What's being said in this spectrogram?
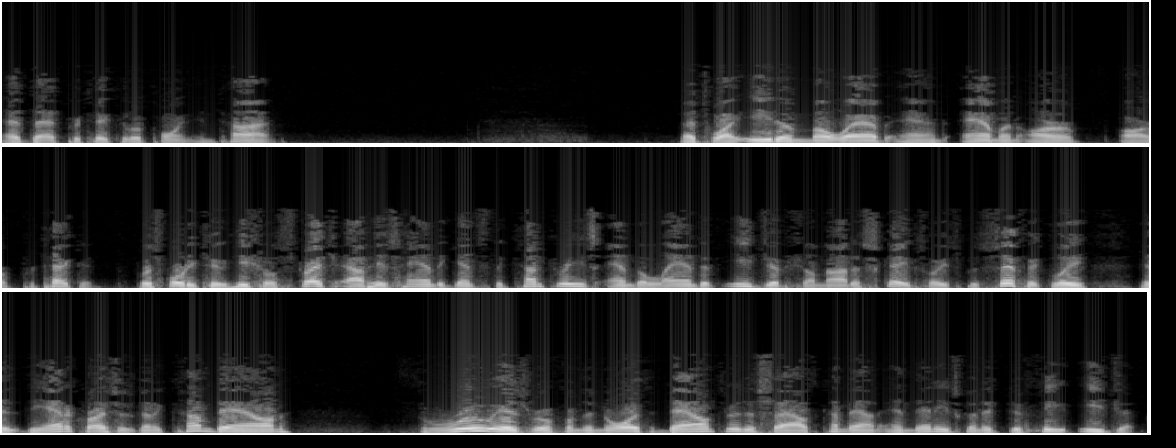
at that particular point in time. That's why Edom, Moab, and Ammon are, are protected. Verse 42, He shall stretch out His hand against the countries and the land of Egypt shall not escape. So he specifically, the Antichrist is going to come down through Israel from the north, down through the south, come down, and then he's going to defeat Egypt.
